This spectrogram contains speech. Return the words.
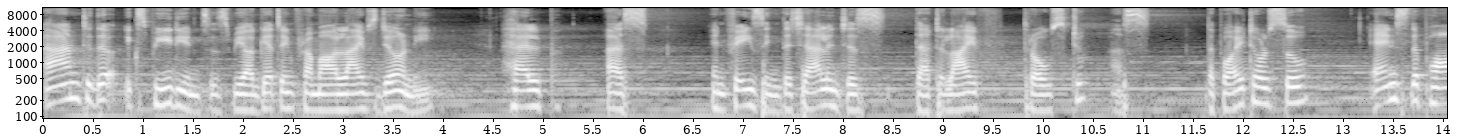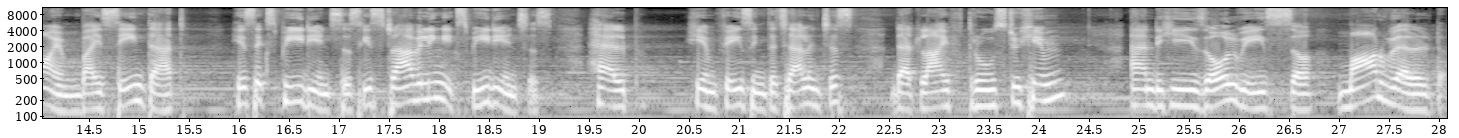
and the experiences we are getting from our life's journey help us in facing the challenges that life throws to us. The poet also ends the poem by saying that his experiences, his traveling experiences, help him facing the challenges that life throws to him, and he is always uh, marveled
